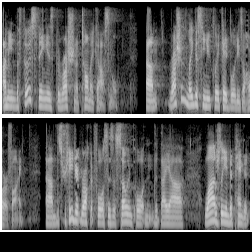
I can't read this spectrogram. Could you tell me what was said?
I mean, the first thing is the Russian atomic arsenal. Um, Russian legacy nuclear capabilities are horrifying. Um, the strategic rocket forces are so important that they are largely independent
